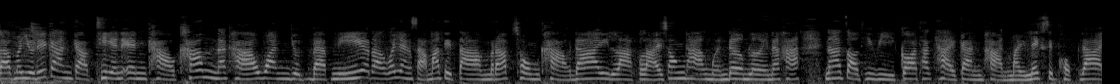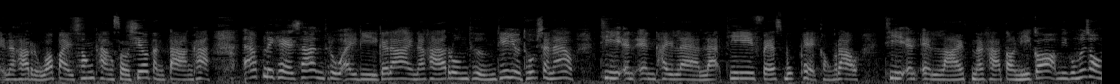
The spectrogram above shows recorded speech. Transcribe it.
กลับมาอยู่ด้วยกันกับ TNN ข่าวค่ำนะคะ วันหยุดแบบนี้เราก็ยังสามารถติดตามรับชมข่าวได้หลากหลายช่องทางเหมือนเดิมเลยนะคะ หน้าจอทีวีก็ทักทายกันผ่านหมายเลข 16 ได้นะคะ หรือว่าไปช่องทางโซเชียลต่างๆ ค่ะ แอปพลิเคชัน True ID ก็ได้นะคะ รวมถึงที่ YouTube Channel TNN Thailand และที่ Facebook Page ของเรา TNN Live นะคะ ตอนนี้ก็มีคุณผู้ชม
